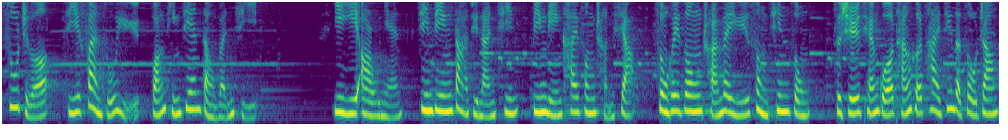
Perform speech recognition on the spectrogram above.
苏辙及范祖禹、黄庭坚等文集。一一二五年，金兵大举南侵，兵临开封城下。宋徽宗传位于宋钦宗，此时全国弹劾蔡京的奏章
